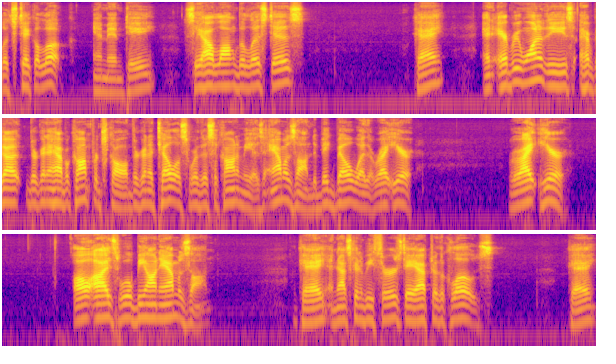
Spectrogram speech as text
let's take a look. MMT. See how long the list is? Okay. And every one of these have got, they're going to have a conference call. They're going to tell us where this economy is. Amazon, the big bellwether, right here. Right here. All eyes will be on Amazon. Okay. And that's going to be Thursday after the close. Okay.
